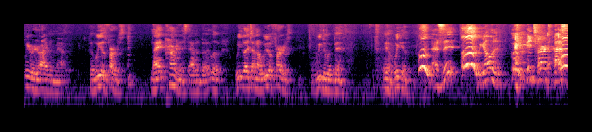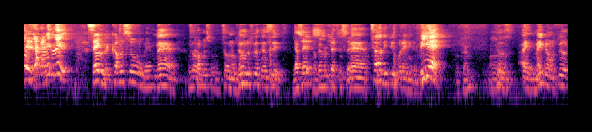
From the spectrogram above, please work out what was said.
we rewriting the map because we was first. Now ain't permanent established, but look, we let y'all know we were first. And we do it best. Yeah, we here. Woo! That's it. Woo! We own it. we turned Woo! Y'all got me past lit. it. Sacred coming soon, man. Man, We're so, coming soon. so November the fifth and sixth. That's it. November 5th and 6th. Man, tell these people they need to be at. Okay. Because uh-huh. hey, maybe on the field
